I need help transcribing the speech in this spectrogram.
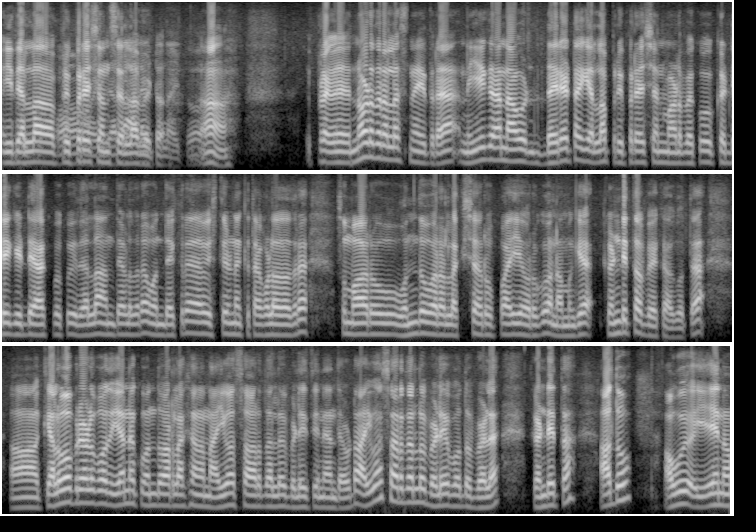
ಇದೆಲ್ಲ ಪ್ರಿಪರೇಷನ್ಸ್ ಎಲ್ಲ ಬಿಟ್ಟು. ಆಯ್ತು. ಹಾಂ ನೋಡಿದ್ರಲ್ಲ ಸ್ನೇಹಿತರೆ ಈಗ ನಾವು ಡೈರೆಕ್ಟಾಗಿ ಎಲ್ಲ ಪ್ರಿಪರೇಷನ್ ಮಾಡಬೇಕು ಕಡ್ಡಿ ಗಿಡ್ಡಿ ಹಾಕಬೇಕು ಇದೆಲ್ಲ ಅಂತ ಹೇಳಿದ್ರೆ ಒಂದು ಎಕರೆ ವಿಸ್ತೀರ್ಣಕ್ಕೆ ತಗೊಳ್ಳೋದಾದ್ರೆ ಸುಮಾರು ಒಂದೂವರೆ ಲಕ್ಷ ರೂಪಾಯಿವರೆಗೂ ನಮಗೆ ಖಂಡಿತ ಬೇಕಾಗುತ್ತೆ. ಕೆಲವೊಬ್ರು ಹೇಳ್ಬೋದು ಏನಕ್ಕೆ ಒಂದೂವರೆ ಲಕ್ಷ? ನಾನು ಐವತ್ತು ಸಾವಿರದಲ್ಲೂ ಬೆಳಿತೀನಿ ಅಂತ ಹೇಳ್ಬಿಟ್ಟು ಐವತ್ತು ಸಾವಿರದಲ್ಲೂ ಬೆಳಿಬೋದು ಬೆಳೆ ಖಂಡಿತ. ಅದು ಅವು ಏನು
